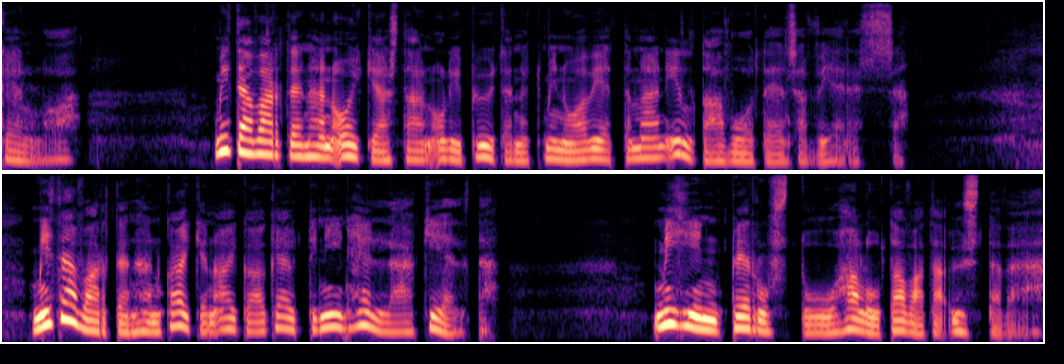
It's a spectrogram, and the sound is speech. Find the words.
kelloa. Mitä varten hän oikeastaan oli pyytänyt minua viettämään iltaa vuoteensa vieressä? Mitä varten hän kaiken aikaa käytti niin hellää kieltä? Mihin perustuu halu tavata ystävää?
